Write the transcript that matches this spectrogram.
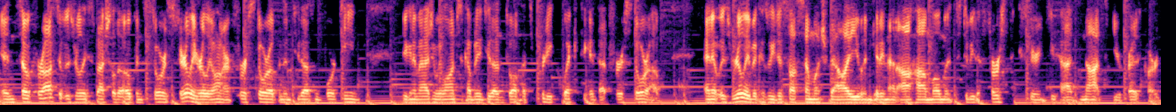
And so for us, it was really special to open stores fairly early on. Our first store opened in 2014. You can imagine we launched the company in 2012. That's pretty quick to get that first store up. And it was really because we just saw so much value in getting that aha moment to be the first experience you had, not your credit card.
